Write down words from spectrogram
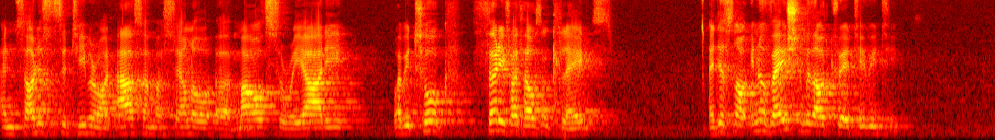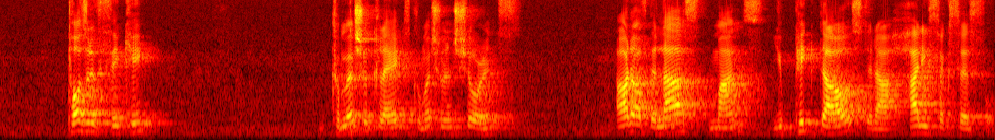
And so this is a team around Asa, Marcello, uh, Maus, Suriadi, where we took 35,000 claims, and there's now innovation without creativity. Positive thinking, commercial claims, commercial insurance, out of the last months, you pick those that are highly successful.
